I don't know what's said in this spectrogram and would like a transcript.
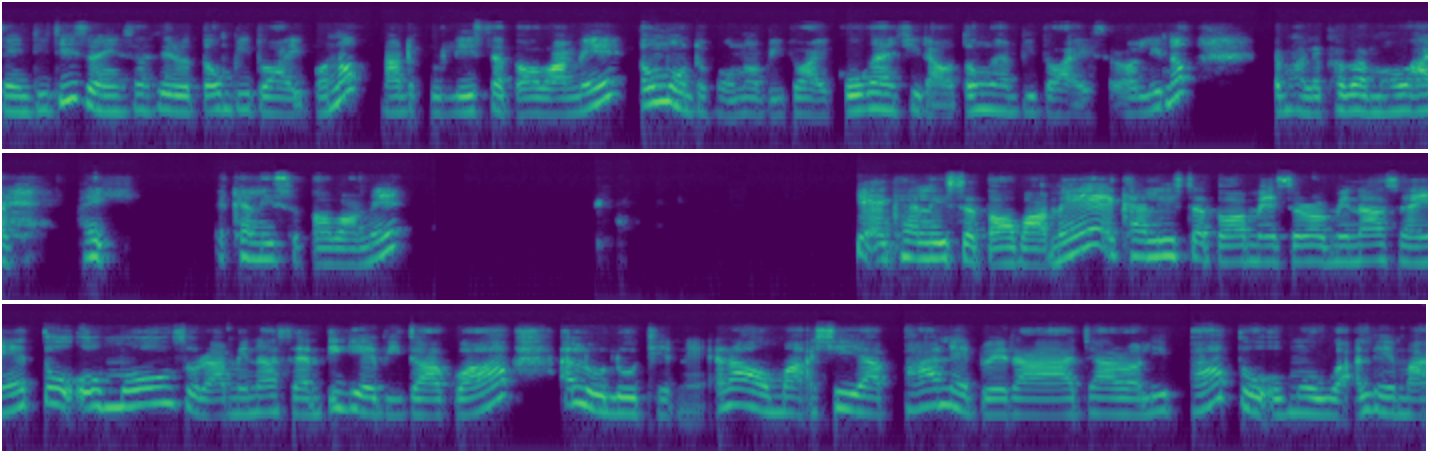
စင်ဒီတီဆိုရင်ဆက်စီတို့သုံးပြီးသွားပြီပေါ့နော်နောက်တစ်ခုလေးဆက်သွားပါမယ်သုံးပုံတစ်ပုံတော့ပြီးသွားပြီကိုးခန်းရှိတာကိုသုံးခန်းပြီးသွားပြီဆိုတော့လေနော်ဒီမှာလည်းဖတ်ဖတ်မဟုတ်ပါတယ်ဟဲ့အခန်းလေးဆက်သွားပါမယ် ကဲအခန်းလေးဆက်သွားပါမယ်အခန်းလေးဆက်သွားမယ်ဆိုတော့မင်းနာဆန်ရဲ့တူအိုမိုးဆိုတာမင်းနာဆန်သိခဲ့ပြီးသားကွာအဲ့လိုလို့ထင်တယ်အဲ့ဒါအောင်မှအရှိရဘားနဲ့တွဲတာကြတော့လေဘာတူအိုမိုးကအလဲမှာ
